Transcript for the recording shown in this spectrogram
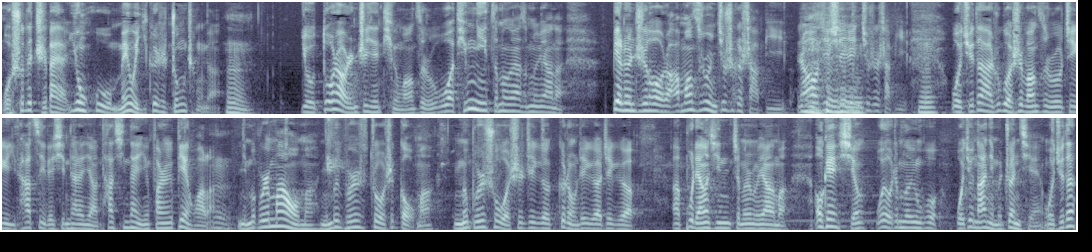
我说的直白点，用户没有一个是忠诚的。嗯，有多少人之前挺王自如，我挺你怎么怎么样怎么怎么样的。辩论之后，然后王自如你就是个傻逼，然后这谁谁就是个傻逼。我觉得啊，如果是王自如这个以他自己的心态来讲，他心态已经发生变化了。你们不是骂我吗？你们不是说我是狗吗？你们不是说我是这个各种这个这个啊不良心怎么怎么样吗？OK，行，我有这么多用户，我就拿你们赚钱。我觉得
